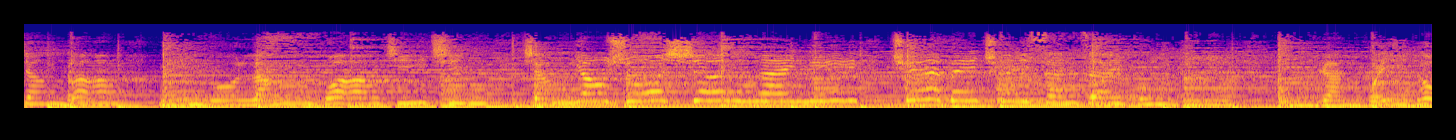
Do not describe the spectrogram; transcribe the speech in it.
想把每朵浪花记清想要说声爱你却被吹散在风里猛然回头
